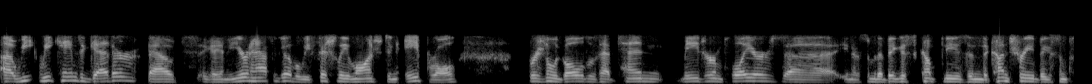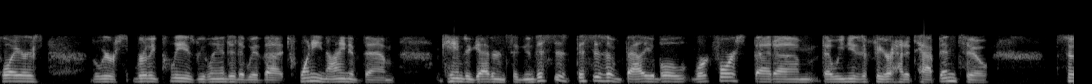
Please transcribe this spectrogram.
Uh, we we came together about again a year and a half ago, but we officially launched in April. Original was to have 10 major employers, uh, you know, some of the biggest companies in the country, biggest employers. But we were really pleased. We landed with uh, 29 of them came together and said, you know, this is this is a valuable workforce that um, that we need to figure out how to tap into. So,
